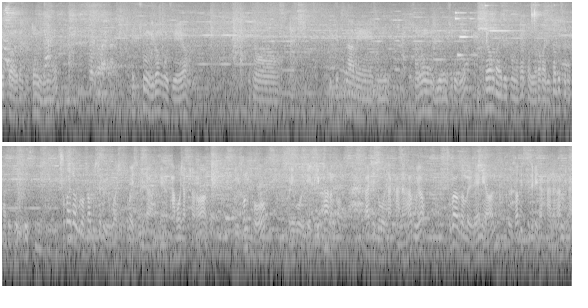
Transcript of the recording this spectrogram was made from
나올까 이런 걱정이 있네요. 대충 이런 곳이에요. 그래서 베트남의 전- 전용 미용실이고요. 회원 가입을 통해서 또 여러 가지 서비스를 받으실 수 있습니다. 추가적으로 서비스를 요구하실 수가 있습니다. 예, 바보샵처럼 이 손톱 그리고 이제 립하는 것까지도 다 가능하고요. 추가금을 내면 그 서비스들이 다 가능합니다.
